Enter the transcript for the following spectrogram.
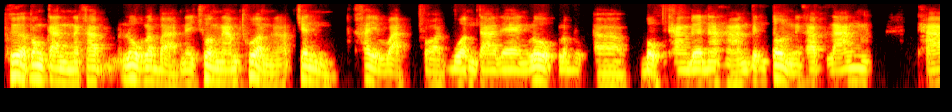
เพื่อป้องกันนะครับโรคระบาดในช่วงน้ำท่วมนะครับ เช่นไข้หวัดปอดบวมตาแดงโรคระบบบทางเดินอาหารเป็นต้นนะครับ ล้างเท้า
